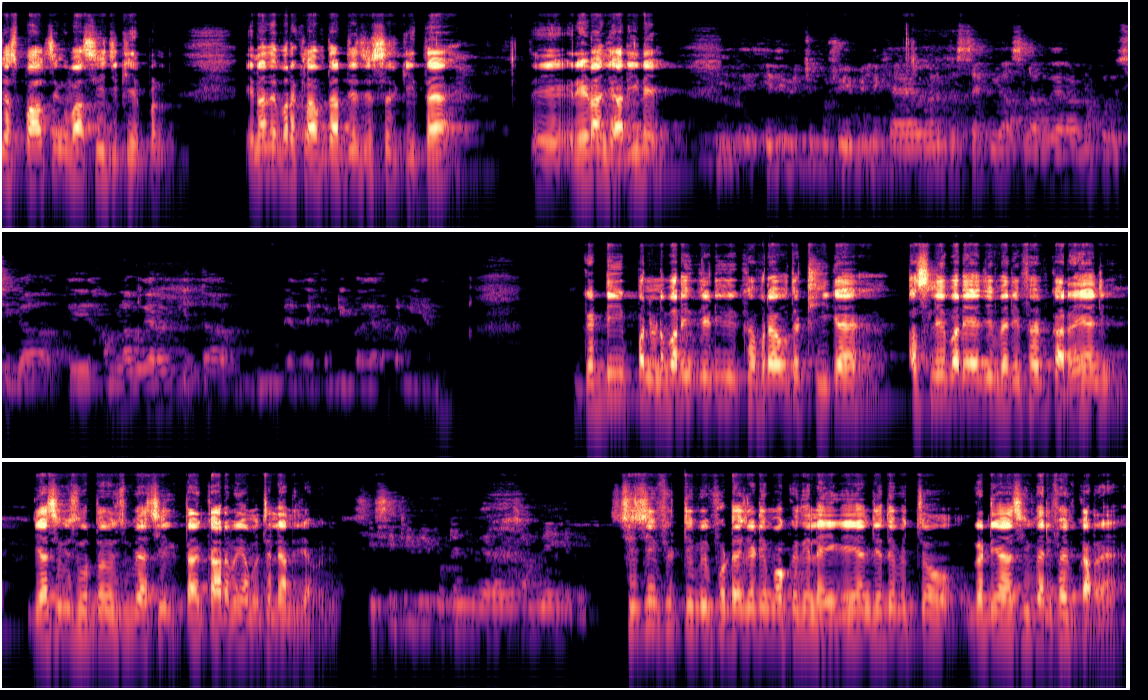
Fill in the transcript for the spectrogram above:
Jaspal Singh, ਵਾਸੀ ਜਖੇਪਲ ਇਹਨਾਂ ਦੇ ਬਰਖਲਾਫ ਦਰਜ ਰਜਿਸਟਰ ਕੀਤਾ ਹੈ ਤੇ ਰੇਡਾਂ ਜਾਰੀ ਨੇ। ਇਹ- ਇਹਦੇ ਵਿੱਚ ਕੁਝ ਇਹ ਵੀ ਲਿਖਿਆ ਹੈ ਉਹਨਾਂ ਨੇ ਦੱਸਿਆ ਕੋਈ ਅਸਲਾ ਵਗੈਰਾ ਉਹਨਾਂ ਕੋਲ ਸੀਗਾ ਤੇ ਹਮਲਾ ਵਗੈਰਾ ਵੀ ਕੀਤਾ ਮੁੰਡਿਆਂ ਤੇ ਗੱਡੀ ਵਗੈਰਾ ਭੰਨੀਆਂ ਨੇ। ਗੱਡੀ ਭੰਨਣ ਬਾਰੇ ਜਿਹੜੀ ਖਬਰ ਹੈ ਉਹ ਤਾਂ ਠੀਕ ਹੈ ਅਸਲੇ ਬਾਰੇ ਅਜੇ ਵੈਰੀਫਾਈ ਕਰ ਰਹੇ ਹਾਂ ਜੀ। ਜੇ ਅਸੀਂ ਵੀ ਸੂਰਤ ਵਿੱਚ ਵੈਸੀ ਤਾਂ ਕਾਰਵਾਈ ਅਮਲ ਚ ਲਿਆਂਦੀ ਜਾਵੇਗੀ। ਸੀਸੀਟੀਵੀ ਫੁਟੇਜ ਵਗੈਰਾ ਵੀ ਸਾਹਮਣੇ ਆਈ ਹੈ? ਸੀਸੀਟੀਵੀ ਫੁਟੇਜ ਜਿਹੜੀ ਮੌਕੇ ਦੀ ਲਈ ਗਈ ਹੈ ਜਿਹਦੇ ਵਿੱਚੋਂ ਗੱਡੀਆਂ ਅਸੀਂ ਵੈਰੀਫਾਈ ਕਰ ਰਹੇ ਹਾਂ।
